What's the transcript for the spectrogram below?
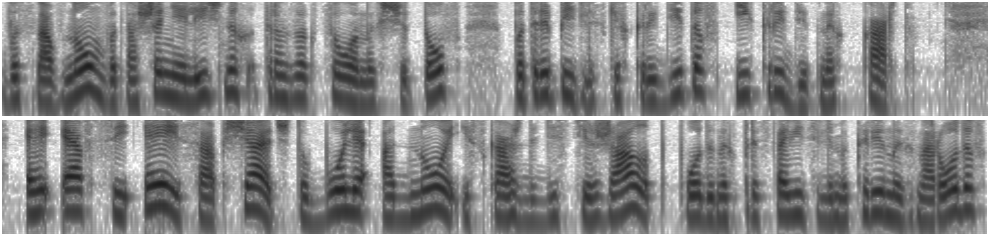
в основном в отношении личных транзакционных счетов, потребительских кредитов и кредитных карт. AFCA сообщает, что более одной из каждой десяти жалоб, поданных представителями коренных народов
